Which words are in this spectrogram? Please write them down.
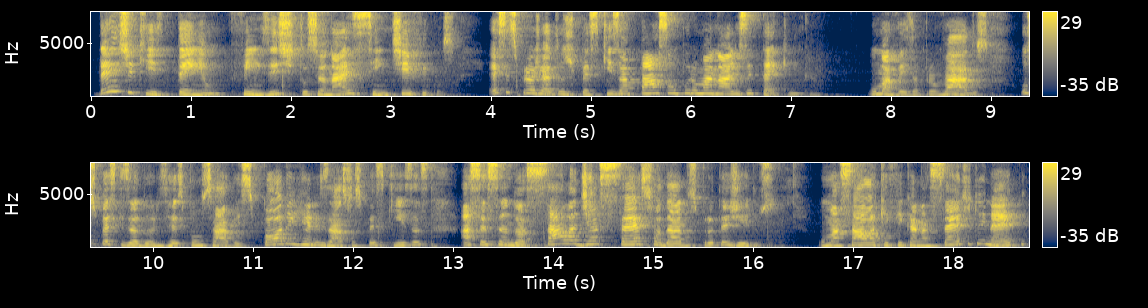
Desde que tenham fins institucionais e científicos, esses projetos de pesquisa passam por uma análise técnica. Uma vez aprovados, os pesquisadores responsáveis podem realizar suas pesquisas acessando a Sala de Acesso a Dados Protegidos, uma sala que fica na sede do INEP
